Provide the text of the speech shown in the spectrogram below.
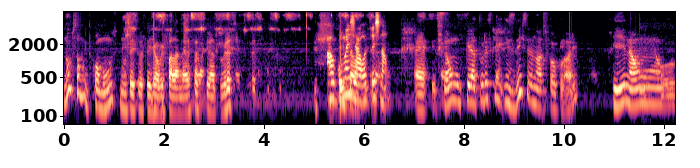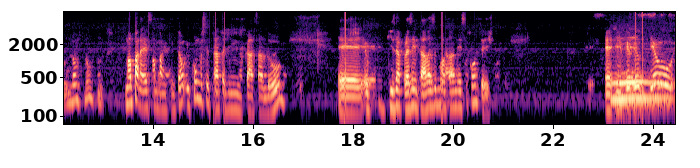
não são muito comuns. Não sei se você já ouviu falar nessas criaturas. Algumas então, já, outras não. É, são criaturas que existem no nosso folclore e não, não, não, não aparecem muito. Então, e como se trata de um caçador, é, eu quis apresentá-las e botar nesse contexto. É, eu, eu, eu,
